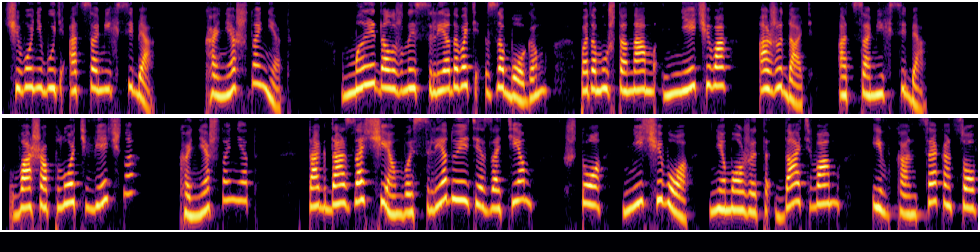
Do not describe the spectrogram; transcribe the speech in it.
чего-нибудь от самих себя? Конечно, нет. Мы должны следовать за Богом, потому что нам нечего ожидать от самих себя. Ваша плоть вечна? Конечно, нет. Тогда зачем вы следуете за тем, что ничего не может дать вам и в конце концов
